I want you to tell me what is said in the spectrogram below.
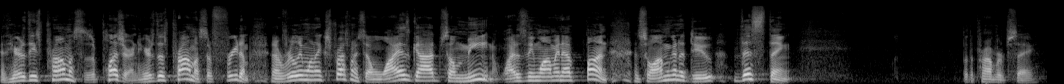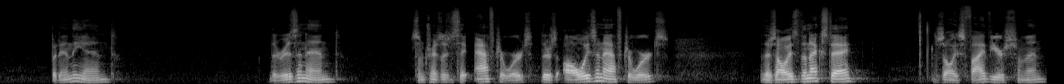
And here are these promises of pleasure, and here's this promise of freedom. And I really want to express myself. Why is God so mean? Why doesn't He want me to have fun? And so I'm going to do this thing. But the Proverbs say, but in the end, there is an end. Some translations say afterwards. There's always an afterwards. There's always the next day. There's always five years from then,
